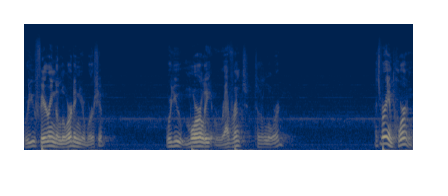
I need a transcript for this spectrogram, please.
were you fearing the Lord in your worship? Were you morally reverent to the Lord? That's very important.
